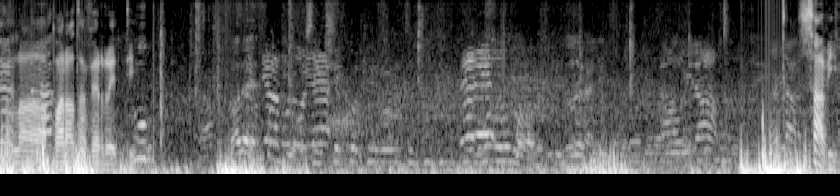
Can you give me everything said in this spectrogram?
alla parata Ferretti. Savi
